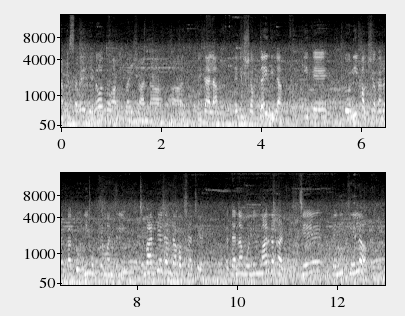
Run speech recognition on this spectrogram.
आम्ही सगळे गेलो होतो अमितभाई शहांना भेटायला. त्यांनी शब्दही दिला की ते दोन्ही पक्ष कारण का दोन्ही मुख्यमंत्री जे भारतीय जनता पक्षाचे आहेत तर त्यांना बोलून मार्ग काढतील. जे त्यांनी केलं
